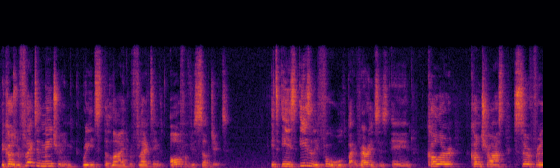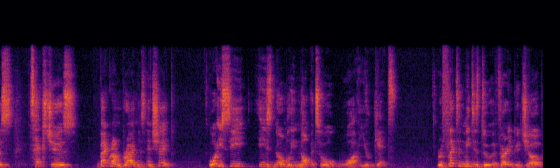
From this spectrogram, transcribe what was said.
Because reflected metering reads the light reflecting off of your subject. It is easily fooled by variances in color, contrast, surface, textures, background brightness and shape. What you see is normally not at all what you'll get. Reflected meters do a very good job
